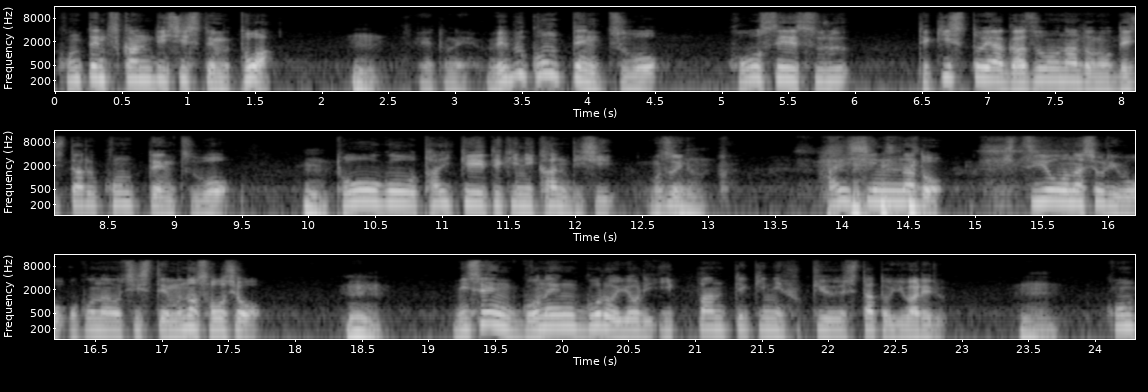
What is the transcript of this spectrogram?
コンテンツ管理システムとは、うん。えっ、とね、ウェブコンテンツを構成するテキストや画像などのデジタルコンテンツをうん。統合体系的に管理し、むずいな。うん配信など必要な処理を行うシステムの総称。うん。2005年頃より一般的に普及したと言われるうん。コン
